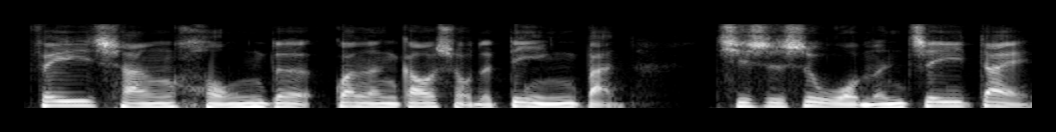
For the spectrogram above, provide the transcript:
非常红的《灌篮高手》的电影版，其实是我们这一代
